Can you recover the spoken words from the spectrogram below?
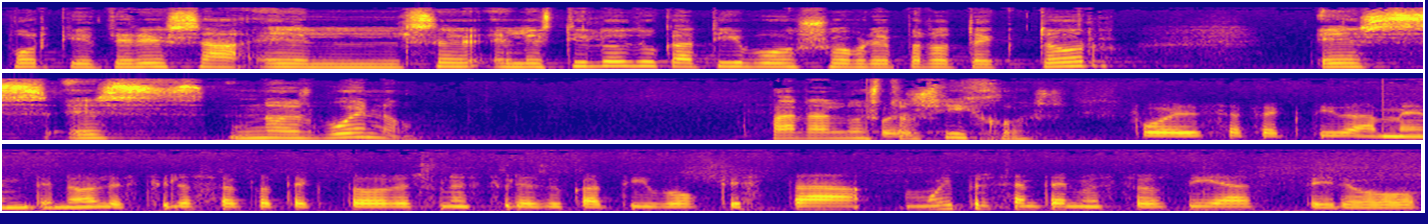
Porque, Teresa, el, el estilo educativo sobreprotector es, es, no es bueno para nuestros pues, hijos. Pues efectivamente, ¿no? El estilo ser protector es un estilo educativo que está muy presente en nuestros días, pero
